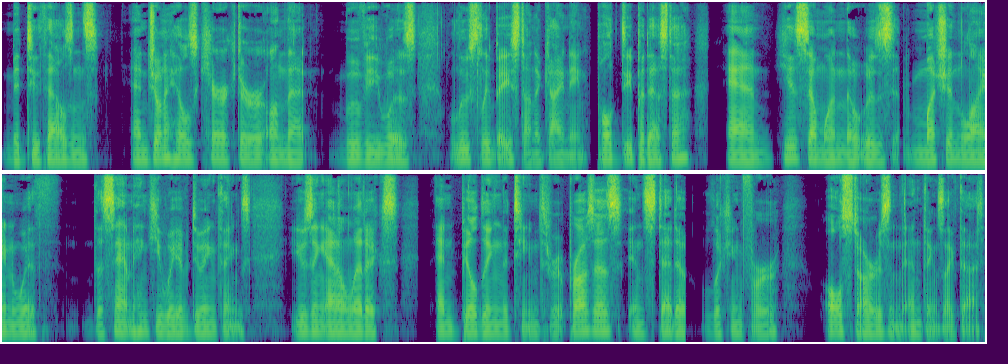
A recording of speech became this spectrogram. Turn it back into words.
mid 2000s. And Jonah Hill's character on that movie was loosely based on a guy named Paul DePodesta. And he is someone that was much in line with the Sam Hinkie way of doing things, using analytics and building the team through a process instead of looking for all stars and, and things like that.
